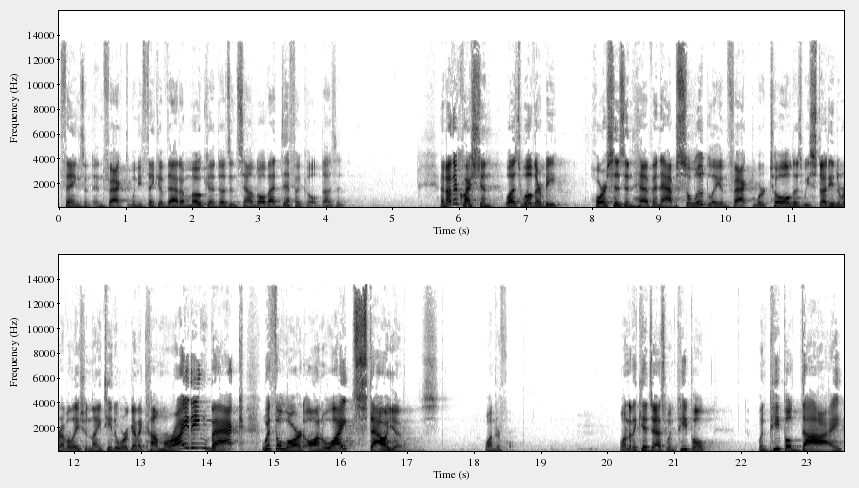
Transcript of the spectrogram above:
things. And in fact, when you think of that, a mocha doesn't sound all that difficult, does it? Another question was Will there be horses in heaven? Absolutely. In fact, we're told as we studied in Revelation 19 that we're going to come riding back with the Lord on white stallions. Wonderful. One of the kids asked, When people when people die,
